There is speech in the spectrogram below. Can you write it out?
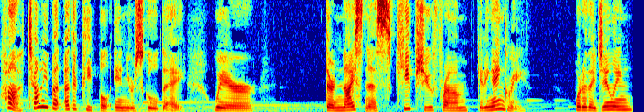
huh, tell me about other people in your school day where their niceness keeps you from getting angry. What are they doing?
